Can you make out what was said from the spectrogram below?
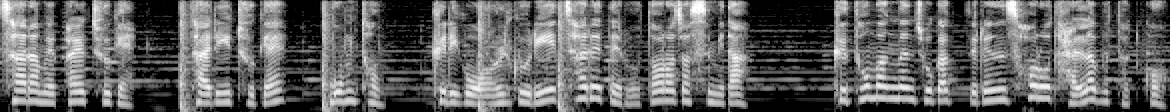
사람의 팔 두 개, 다리 두 개, 몸통, 그리고 얼굴이 차례대로 떨어졌습니다. 그 토막난 조각들은 서로 달라붙었고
